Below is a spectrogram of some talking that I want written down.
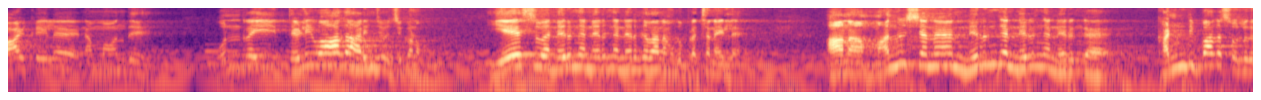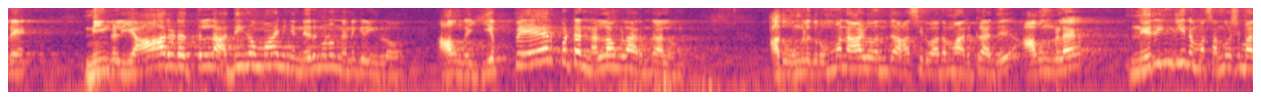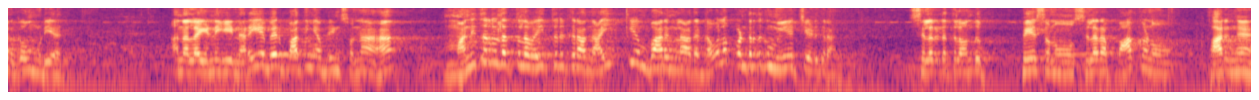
வாழ்க்கையில் நம்ம வந்து ஒன்றை தெளிவாக அறிஞ்சு வச்சுக்கணும். இயேசுவை நெருங்க நெருங்க நெருங்க தான் நமக்கு பிரச்சனை இல்லை. ஆனால் மனுஷனை நெருங்க நெருங்க நெருங்க கண்டிப்பாக சொல்லுகிறேன் நீங்கள் யாரிடத்தில் அதிகமாக நீங்கள் நெருங்கணும்னு நினைக்கிறீங்களோ அவங்க எப்பேற்பட்ட நல்லவங்களா இருந்தாலும் அது உங்களுக்கு ரொம்ப நாள் வந்து ஆசீர்வாதமாக இருக்காது. அவங்கள நெருங்கி நம்ம சந்தோஷமாக இருக்கவும் முடியாது. அதனால் இன்னைக்கு நிறைய பேர் பார்த்தீங்க அப்படின்னு சொன்னால் மனிதர்களிடத்தில் வைத்திருக்கிற அந்த ஐக்கியம் பாருங்களேன் அதை டெவலப் பண்ணுறதுக்கு முயற்சி எடுக்கிறாங்க. சிலரிடத்துல வந்து பேசணும் சிலரை பார்க்கணும். பாருங்க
